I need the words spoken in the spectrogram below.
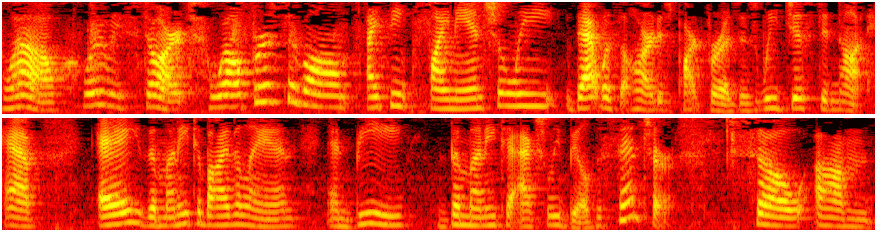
wow, where do we start? Well, first of all, I think financially that was the hardest part for us is we just did not have a the money to buy the land and b the money to actually build the center. So, um,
